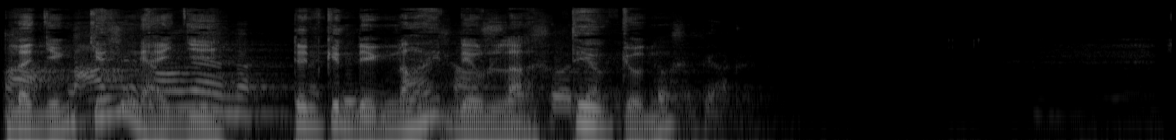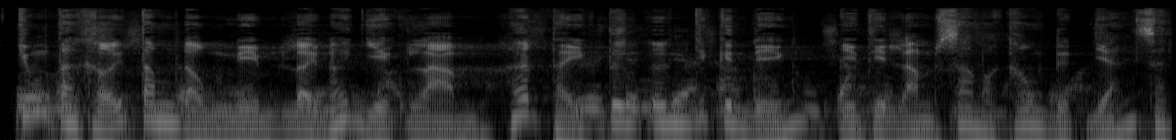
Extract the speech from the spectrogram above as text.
Là những chướng ngại gì? trên kinh điển nói đều là tiêu chuẩn chúng ta khởi tâm động niệm lời nói việc làm hết thảy tương ưng với kinh điển, vậy thì làm sao mà không được giảng sanh?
